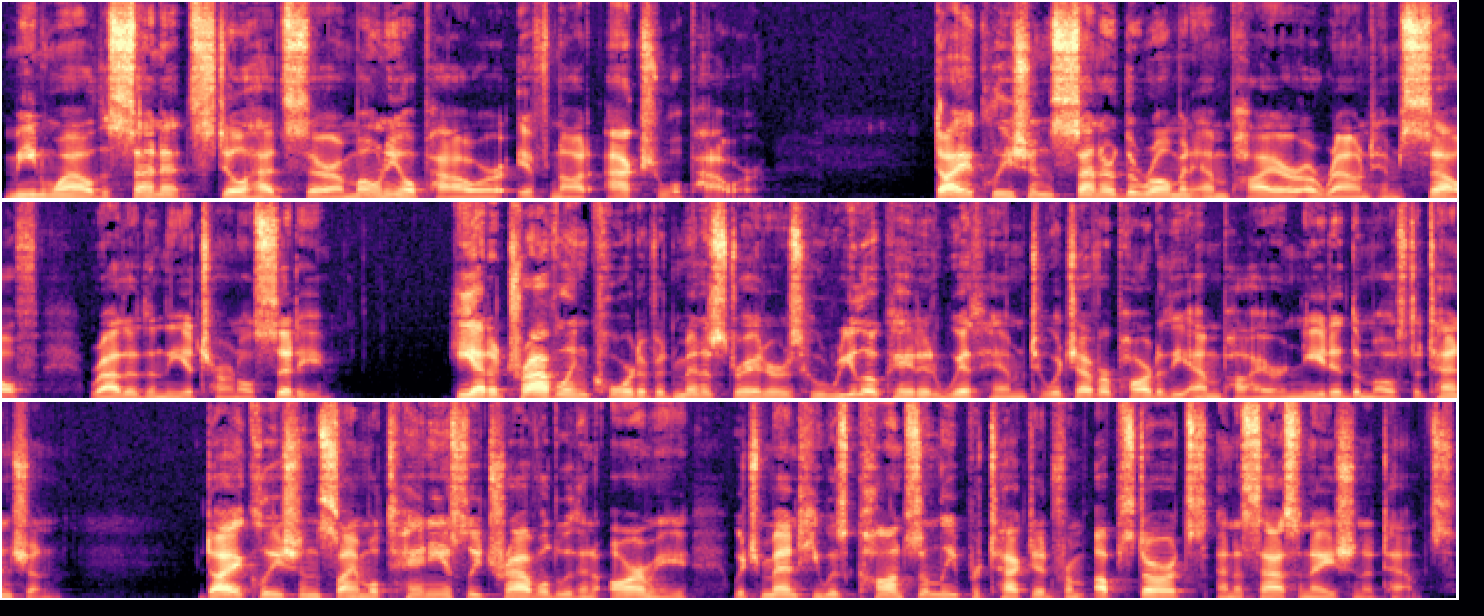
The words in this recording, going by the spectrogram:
Meanwhile, the Senate still had ceremonial power, if not actual power. Diocletian centered the Roman Empire around himself rather than the Eternal City. He had a traveling court of administrators who relocated with him to whichever part of the empire needed the most attention. Diocletian simultaneously traveled with an army, which meant he was constantly protected from upstarts and assassination attempts.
